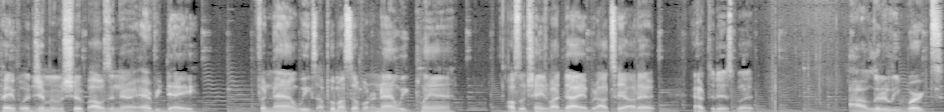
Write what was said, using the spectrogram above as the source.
paid for a gym membership. I was in there every day for nine weeks. I put myself on a nine week plan. Also changed my diet, but I'll tell y'all that after this. But I literally worked.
